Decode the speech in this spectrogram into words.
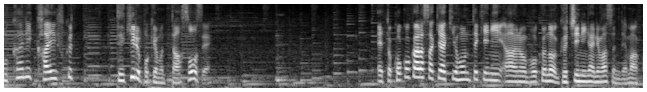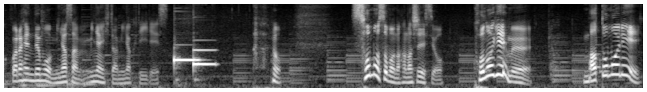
他に回復できるポケモン出そうぜえっと、ここから先は基本的にあの僕の愚痴になりますんで、まあ、ここら辺でもう皆さん見ない人は見なくていいです。あの、そもそもの話ですよ。このゲーム、まともに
